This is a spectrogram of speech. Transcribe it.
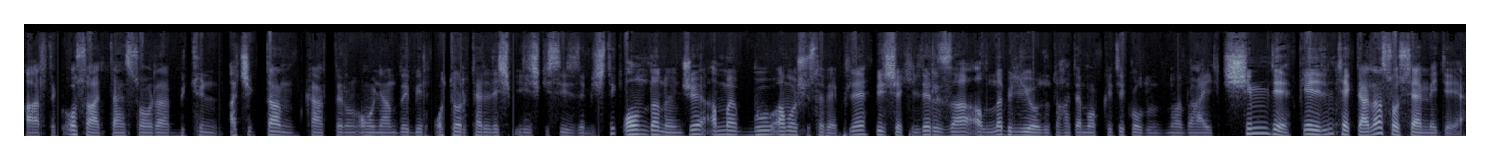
artık o saatten sonra bütün açıktan kartların oynandığı bir otoriterleşme ilişkisi izlemiştik. Ondan önce ama bu ama şu sebeple bir şekilde rıza alınabiliyordu daha demokratik olduğuna dair. Şimdi gelelim tekrardan sosyal medyaya.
